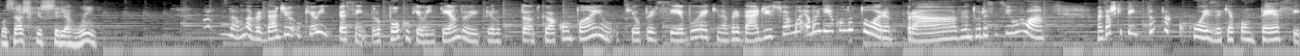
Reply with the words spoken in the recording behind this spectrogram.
Você acha que isso seria ruim? Não, na verdade, o que eu assim, pelo pouco que eu entendo e pelo tanto que eu acompanho, o que eu percebo é que na verdade isso é uma, é uma linha condutora para a aventura se desenrolar. Mas acho que tem tanta coisa que acontece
